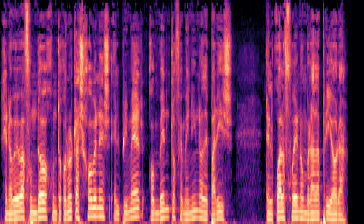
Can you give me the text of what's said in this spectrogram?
Genoveva fundó, junto con otras jóvenes, el primer convento femenino de París, del cual fue nombrada priora,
